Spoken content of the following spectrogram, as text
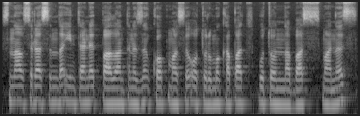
Sınav sırasında internet bağlantınızın kopması, oturumu kapat butonuna basmanız,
